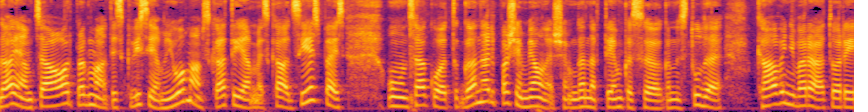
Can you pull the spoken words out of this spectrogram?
Gājām cauri pragmatiski visiem jomām, skatījāmies, kādas iespējas, un sākot gan ar pašiem jauniešiem, gan ar tiem, kas gan studē, kā viņi varētu arī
